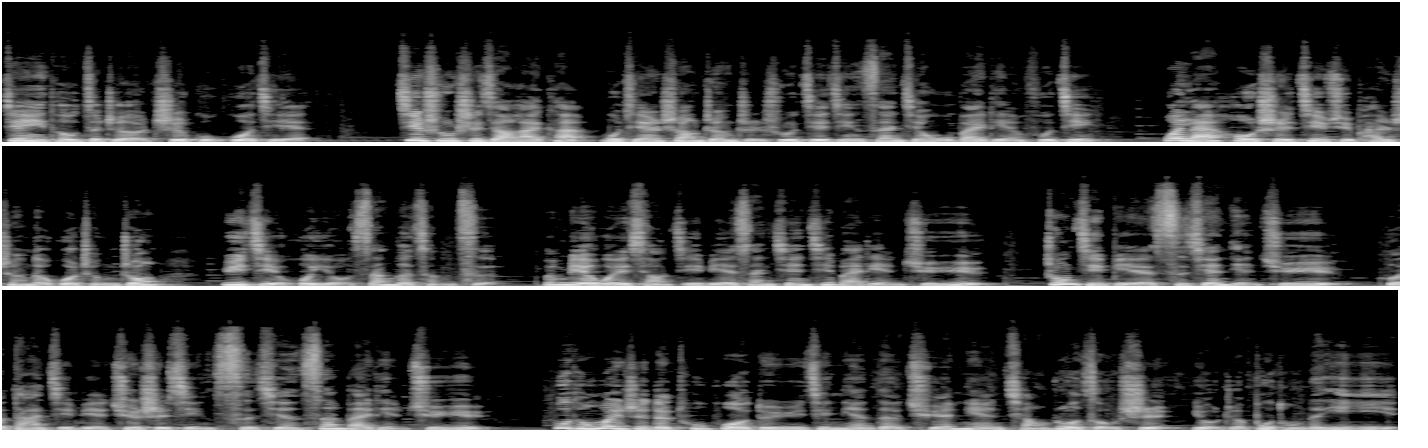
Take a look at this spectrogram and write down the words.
建议投资者持股过节。技术视角来看，目前上证指数接近三千五百点附近。未来后市继续攀升的过程中，预计会有三个层次，分别为小级别三千七百点区域、中级别四千点区域和大级别趋势性四千三百点区域。不同位置的突破对于今年的全年强弱走势有着不同的意义。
